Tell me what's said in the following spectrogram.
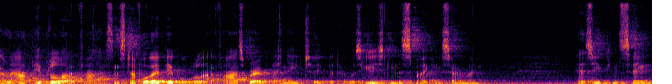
allow people to light fires and stuff. Although people will light fires wherever they need to, but that was used in the smoking ceremony, as you can see.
